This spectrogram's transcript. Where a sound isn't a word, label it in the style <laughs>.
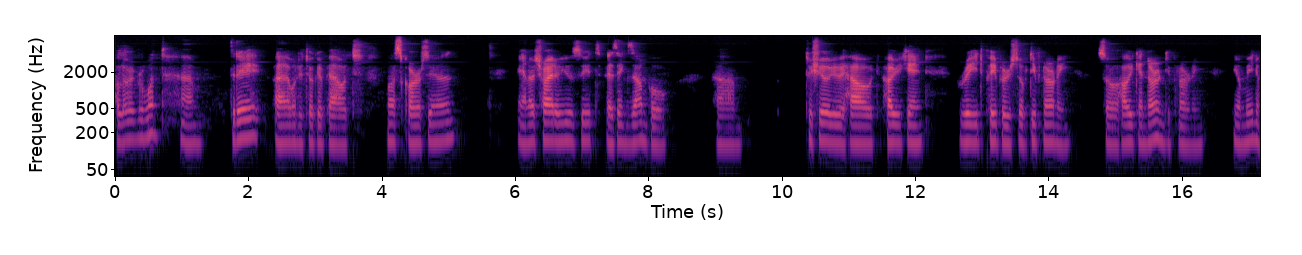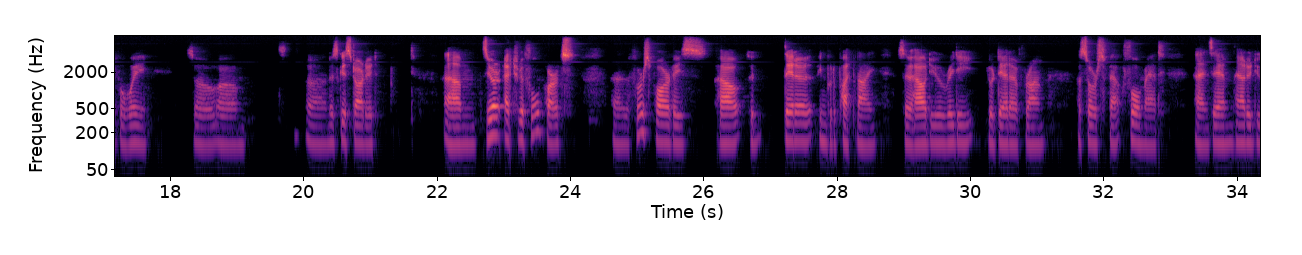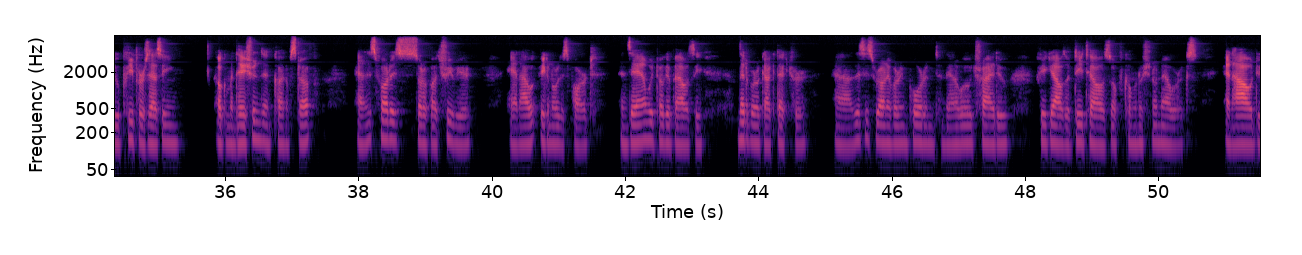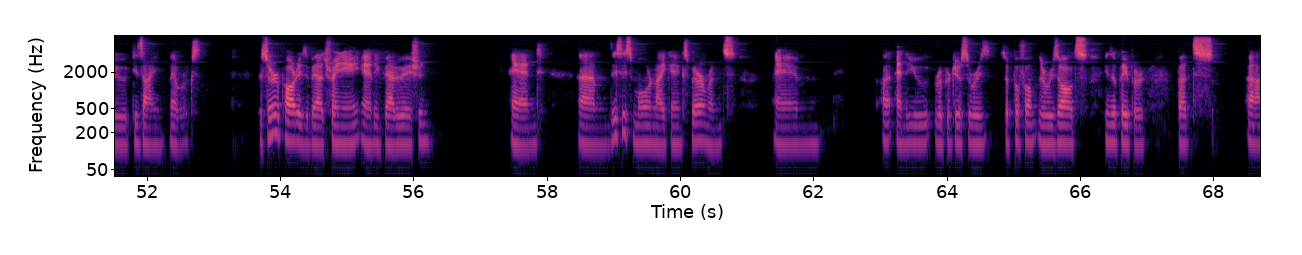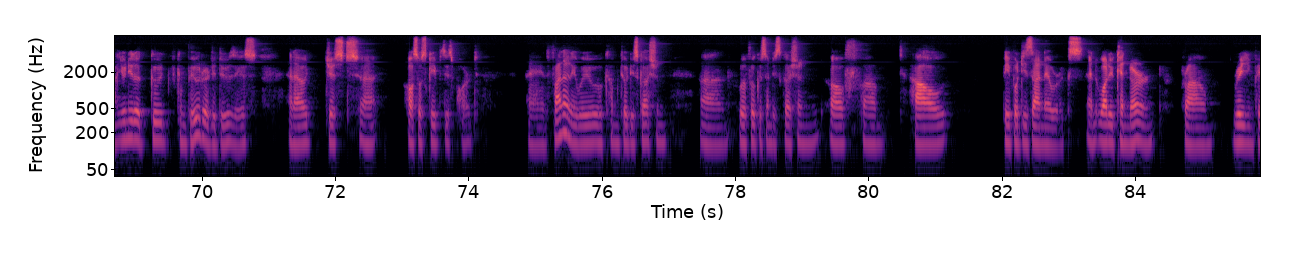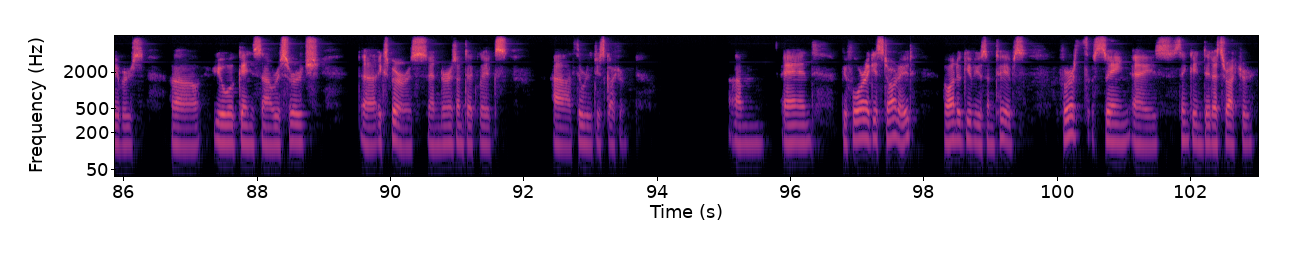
Hello everyone. Um, today I want to talk about Mask RCNN and I'll try to use it as an example um, to show you how how you can read papers of deep learning. So how you can learn deep learning in a meaningful way. So um, uh, let's get started. Um, there are actually four parts. Uh, the first part is how the data input pipeline so how do you read your data from a source format? And then how to do pre-processing augmentation and kind of stuff? And this part is sort of a trivia and I'll ignore this part. And then we talk about the network architecture. Uh, this is really very important and then we'll try to figure out the details of convolutional networks and how to design networks. The third part is about training and evaluation. And um, this is more like an experiment and uh, and you reproduce the, the perform the results in the paper. But uh, you need a good computer to do this and I'll just uh, also skip this part. And finally we will come to a discussion uh, we'll focus on discussion of um, how people design networks and what you can learn from reading papers uh, you will gain some research uh, experience and learn some techniques uh, through the discussion. Um, and before I get started, I want to give you some tips. First thing is thinking data structure.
